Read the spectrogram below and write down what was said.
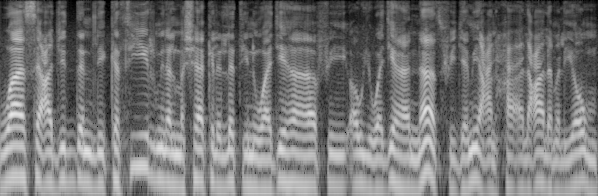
واسعة جدا لكثير من المشاكل التي نواجهها في أو يواجهها الناس في جميع أنحاء العالم اليوم.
